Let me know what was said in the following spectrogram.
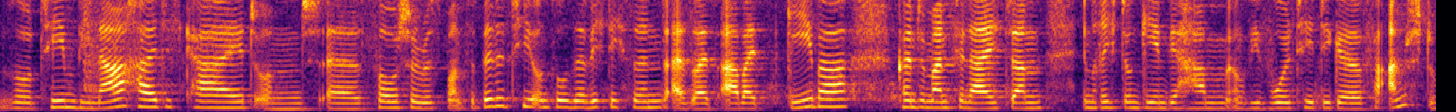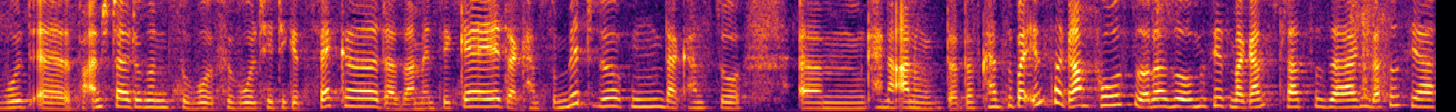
so Themen wie Nachhaltigkeit und äh, Social Responsibility und so sehr wichtig sind. Also als Arbeitgeber könnte man vielleicht dann in Richtung gehen, wir haben irgendwie wohltätige Veranst wohl, äh, Veranstaltungen zu, für wohltätige Zwecke, da sammeln wir Geld, da kannst du mitwirken, da kannst du, ähm, keine Ahnung, das kannst du bei Instagram posten oder so, um es jetzt mal ganz platt zu sagen. Das ist ja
